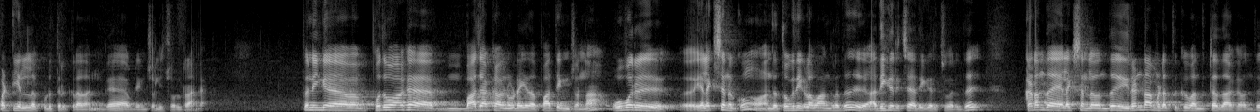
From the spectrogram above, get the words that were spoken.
பட்டியலில் கொடுத்துருக்குறாங்க அப்படின்னு சொல்லி சொல்கிறாங்க இப்போ நீங்கள் பொதுவாக பாஜகவினுடைய இதை பார்த்தீங்கன்னு சொன்னால் ஒவ்வொரு எலெக்ஷனுக்கும் அந்த தொகுதிகளை வாங்குறது அதிகரித்து அதிகரித்து வருது. கடந்த எலெக்ஷனில் வந்து இரண்டாம் இடத்துக்கு வந்துட்டதாக வந்து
